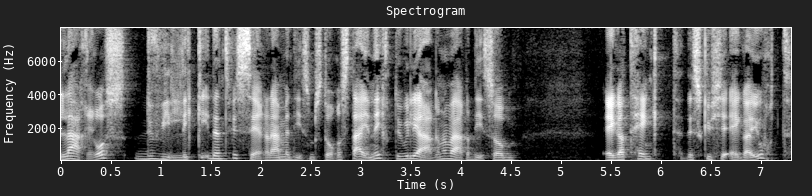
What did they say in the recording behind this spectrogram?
lærer oss. Du vil ikke identifisere deg med de som står og steiner. Du vil gjerne være de som Jeg har tenkt, det skulle ikke jeg ha gjort.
